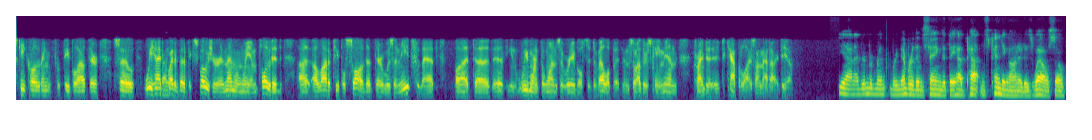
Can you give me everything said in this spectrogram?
ski clothing for people out there. So we had right. quite a bit of exposure. And then when we imploded, uh, a lot of people saw that there was a need for that but uh, the, you know, we weren't the ones that were able to develop it, and so others came in trying to, to capitalize on that idea. Yeah, and I remember remember them saying that they had patents pending on it as well. So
